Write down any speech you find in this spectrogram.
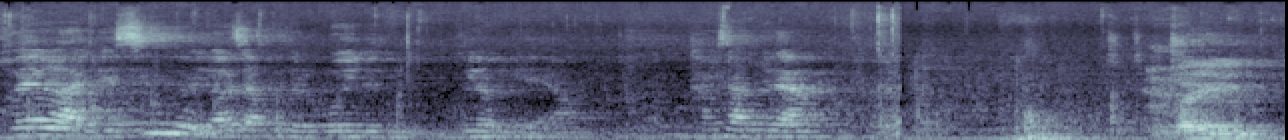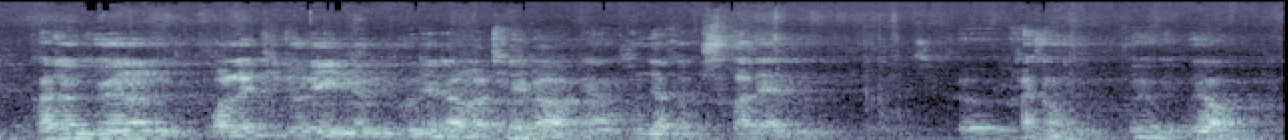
거기가 이제 싱글 여자분들 모이는 구역이에요. 감사합니다. 저희 가정교회는 원래 기존에 있는 분에다가 제가 그냥 혼자서 추가된 그 가정구역이고요.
